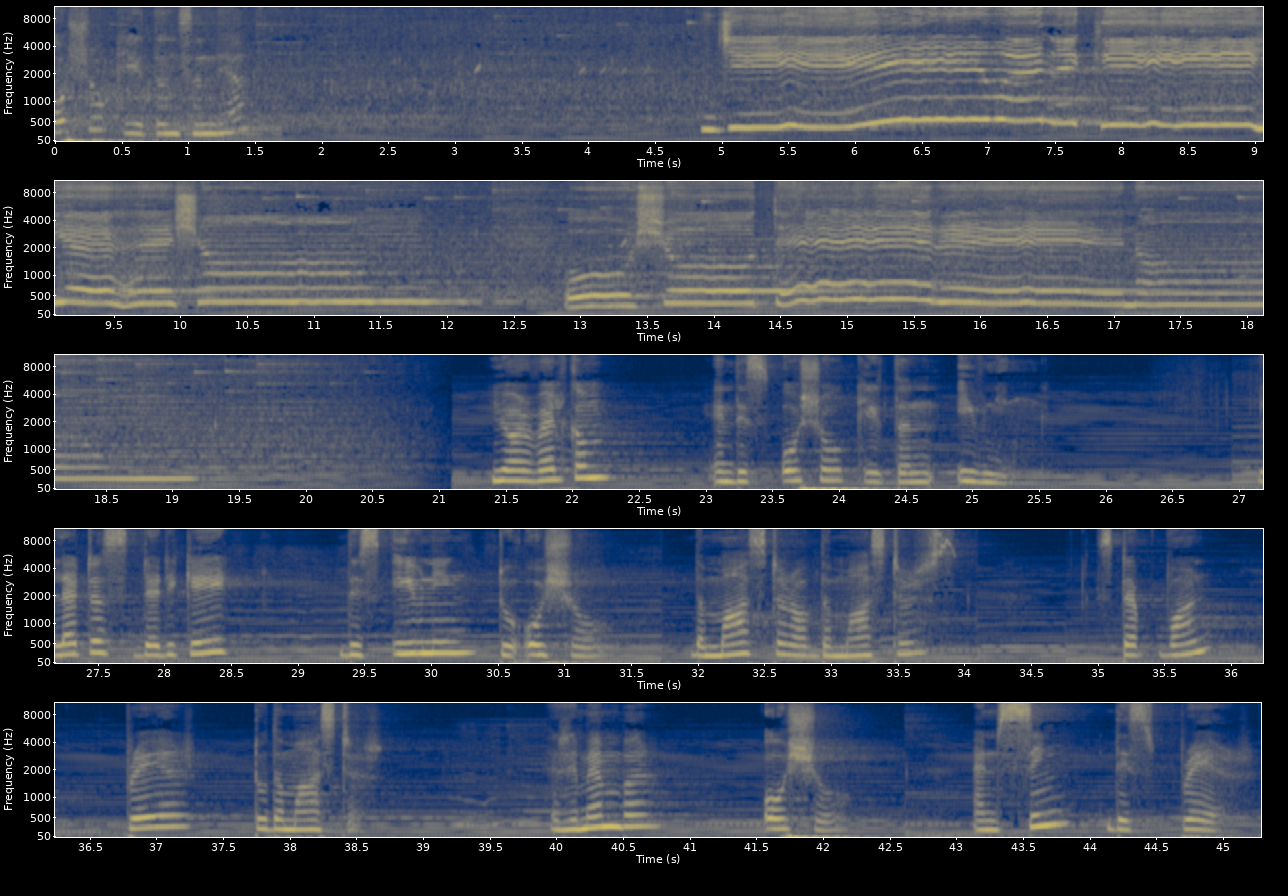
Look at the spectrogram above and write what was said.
ओशो कीर्तन संध्या। जीवन की यह शाम ओशो तेरे नाम। You are welcome in this Osho kirtan evening let us dedicate this evening to Osho, the master of the masters. Step 1 Prayer to the Master. Remember Osho and sing this prayer.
